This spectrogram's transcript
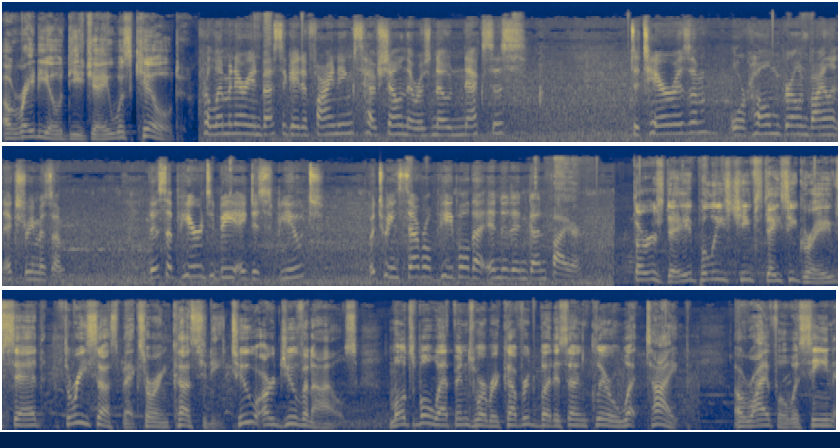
a radio DJ, was killed. Preliminary investigative findings have shown there was no nexus to terrorism or homegrown violent extremism. This appeared to be a dispute between several people that ended in gunfire. Thursday, Police Chief Stacey Graves said three suspects are in custody. Two are juveniles. Multiple weapons were recovered, but it's unclear what type. A rifle was seen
